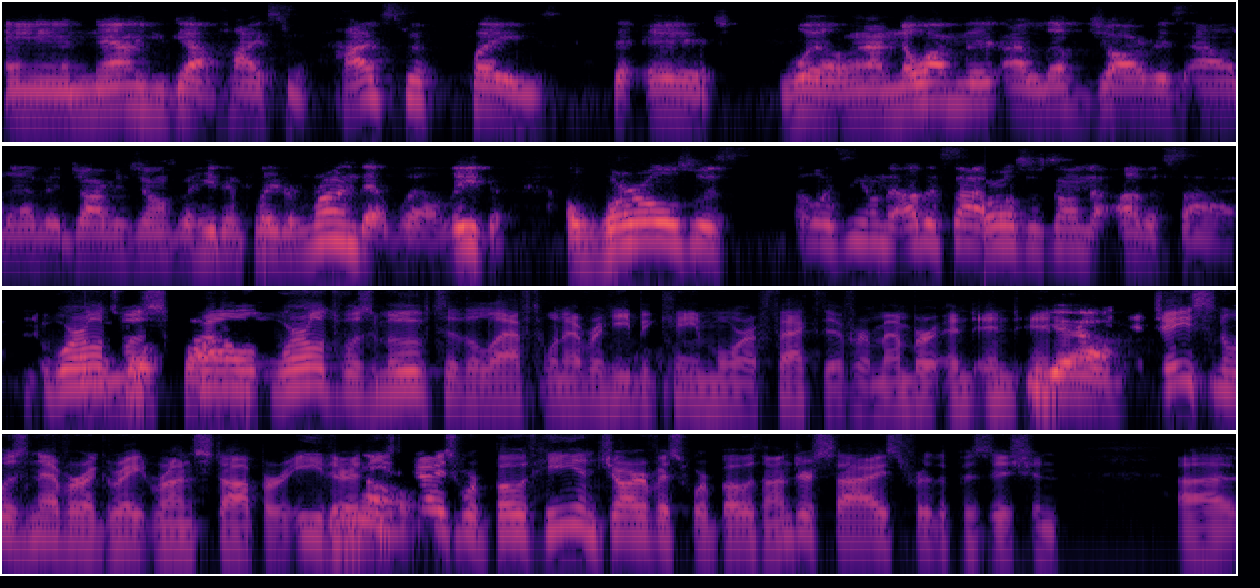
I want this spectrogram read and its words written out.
and now you got Highsmith. Highsmith plays the edge well, and I know I I left Jarvis out of it, Jarvis Jones, but he didn't play the run that well either. A Worilds was Oh, was he on the other side? Worilds was on the other side. Worilds was well. Worilds was moved to the left whenever he became more effective. Remember, and and, and yeah, Jason was never a great run stopper either. No. These guys were both. He and Jarvis were both undersized for the position. Uh,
